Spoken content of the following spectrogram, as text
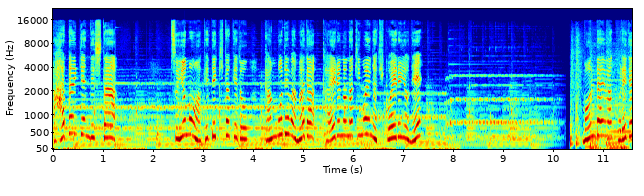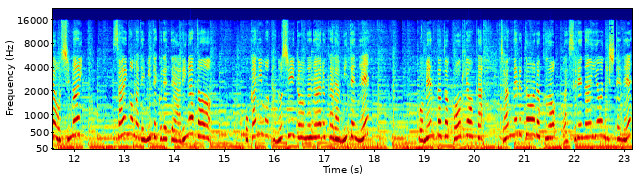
アハ体験でした。梅雨も明けてきたけど、田んぼではまだカエルの鳴き声が聞こえるよね。問題はこれでおしまい。最後まで見てくれてありがとう。他にも楽しい動画があるから見てね。コメントと高評価、チャンネル登録を忘れないようにしてね。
